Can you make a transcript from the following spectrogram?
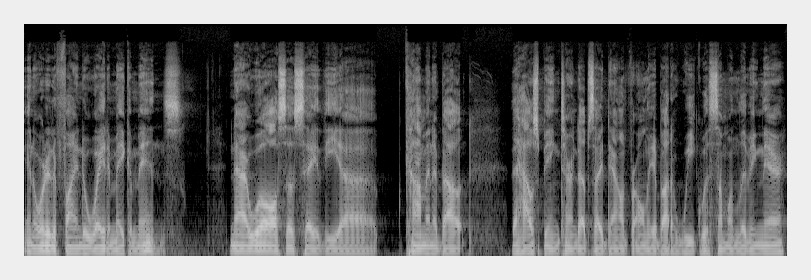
in order to find a way to make amends. Now, I will also say the uh, comment about the house being turned upside down for only about a week with someone living there.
